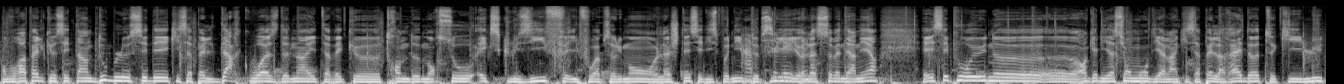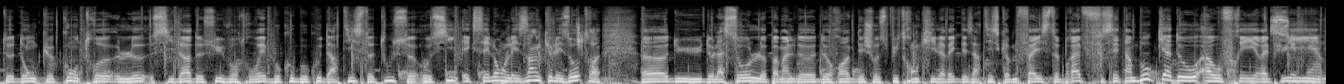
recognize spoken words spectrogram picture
On vous rappelle que c'est un double CD qui s'appelle Dark Was the Night avec euh, 32 morceaux exclusifs. Il faut absolument l'acheter. C'est disponible depuis euh, la semaine dernière. Et c'est pour une euh, organisation mondiale hein, qui s'appelle Red Hot qui lutte donc contre le sida. Dessus, vous retrouvez beaucoup, beaucoup d'artistes, tous aussi excellents les uns que les autres. Euh, du, de la soul, pas mal de, de rock, des choses plus tranquilles avec des artistes comme Feist. Bref, c'est un beau cadeau à offrir. Et puis, Superbe.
